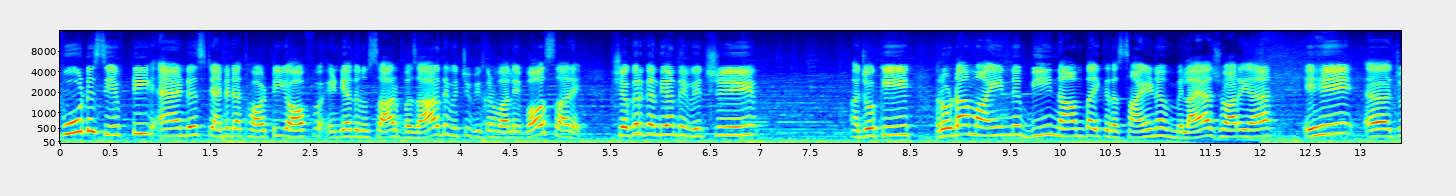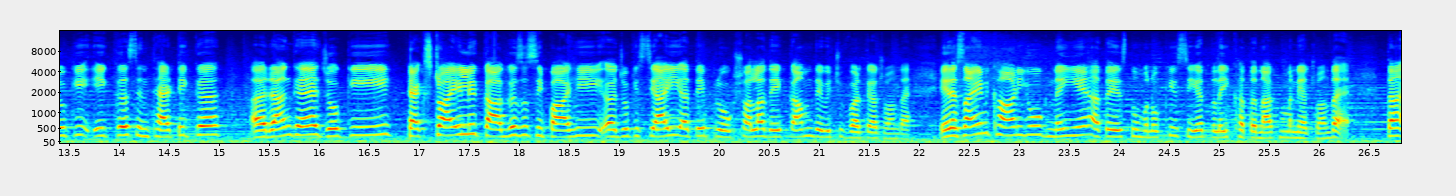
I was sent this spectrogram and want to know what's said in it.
Food safety and standard authority of India ਦੇ ਅਨੁਸਾਰ ਬਾਜ਼ਾਰ ਦੇ ਵਿੱਚ ਵਿਕਣ ਵਾਲੇ ਬਹੁਤ ਸਾਰੇ ਸ਼ਕਰਕੰਦੀਆਂ ਦੇ ਵਿੱਚ ਜੋ ਕਿ ਰੋਡਾਮਾਈਨ ਬੀ ਨਾਮ ਦਾ ਇੱਕ ਰਸਾਇਣ ਮਿਲਾਇਆ ਜਾ ਰਿਹਾ ਹੈ। ਇਹ ਜੋ ਕਿ ਇੱਕ ਸਿੰਥੈਟਿਕ ਰੰਗ ਹੈ, ਜੋ ਕਿ ਟੈਕਸਟਾਈਲ ਕਾਗਜ਼ ਸਿਪਾਹੀ ਜੋ ਕਿ ਸਿਆਹੀ ਅਤੇ ਪ੍ਰਯੋਗਸ਼ਾਲਾ ਦੇ ਕੰਮ ਦੇ ਵਿੱਚ ਵਰਤਿਆ ਜਾਂਦਾ ਹੈ। ਇਹ ਰਸਾਇਣ ਖਾਣਯੋਗ ਨਹੀਂ ਹੈ ਅਤੇ ਇਸ ਨੂੰ ਮਨੁੱਖੀ ਸਿਹਤ ਲਈ ਖਤਰਨਾਕ ਮੰਨਿਆ ਜਾਂਦਾ ਹੈ। ਤਾਂ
